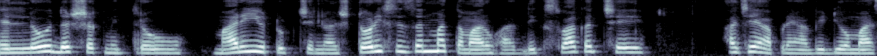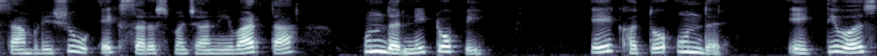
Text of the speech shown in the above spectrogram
હેલો દર્શક મિત્રો, મારી યુટ્યુબ ચેનલ સ્ટોરી સિઝનમાં તમારું હાર્દિક સ્વાગત છે. આજે આપણે આ વિડીયોમાં સાંભળીશું એક સરસ મજાની વાર્તા, ઉંદરની ટોપી. એક હતો ઉંદર. એક દિવસ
